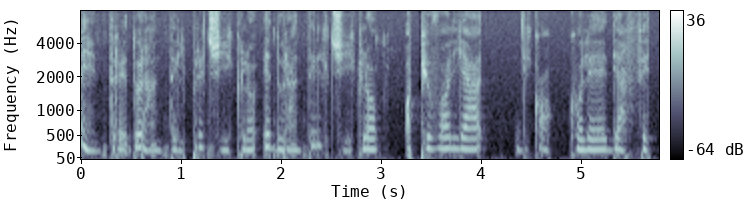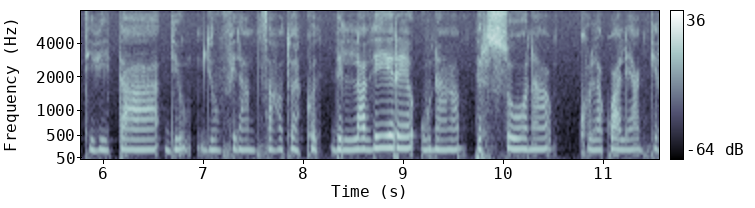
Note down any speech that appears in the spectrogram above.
mentre durante il preciclo e durante il ciclo ho più voglia di coccole, di affettività, di un, di un fidanzato, ecco, dell'avere una persona con la quale anche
